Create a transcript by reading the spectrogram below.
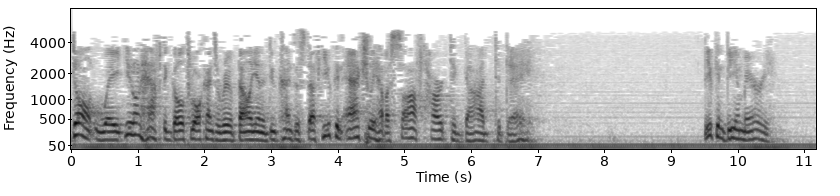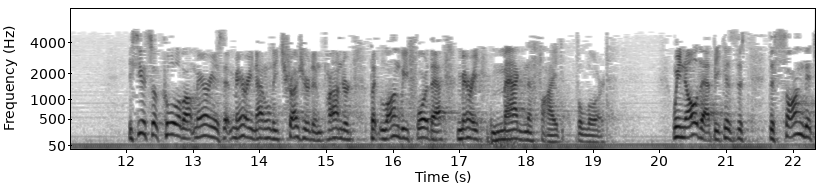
don't wait. You don't have to go through all kinds of rebellion and do kinds of stuff. You can actually have a soft heart to God today. You can be a Mary. You see, what's so cool about Mary is that Mary not only treasured and pondered, but long before that, Mary magnified the Lord. We know that because the, the song that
